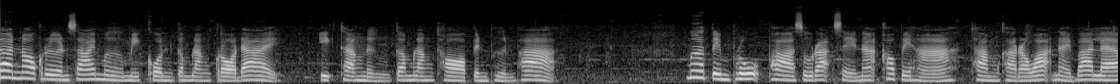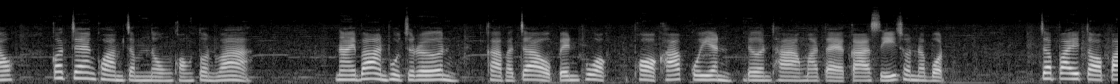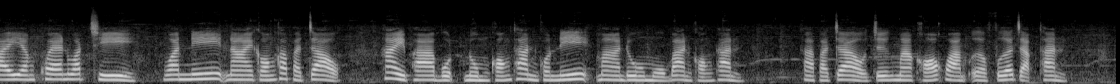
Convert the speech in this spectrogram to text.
ด้านนอกเรือนซ้ายมือมีคนกำลังกรอได้ อีกทางหนึ่งกำลังทอเป็นผืนผ้า เมื่อติมพรุพาสุระเสนะเข้าไปหาทำคารวะในบ้านแล้ว ก็แจ้งความจำนงของตนว่า นายบ้านผู้เจริญ ข้าพเจ้าเป็นพวก พ่อค้าเกวียนเดินทางมาแต่กาสีชนบท จะไปต่อไปยังแคว้นวัดชี วันนี้นายของข้าพเจ้า ให้พาบุตรหนุ่มของท่านคนนี้มาดูหมู่บ้านของท่าน ข้าพเจ้าจึงมาขอความเอื้อเฟื้อจากท่าน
